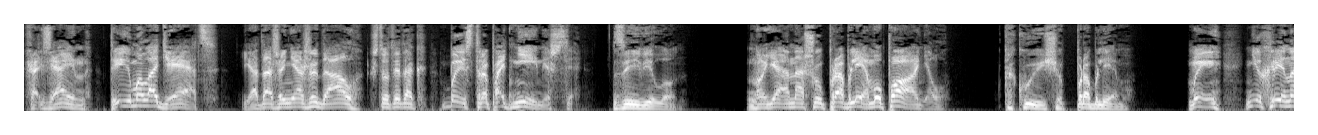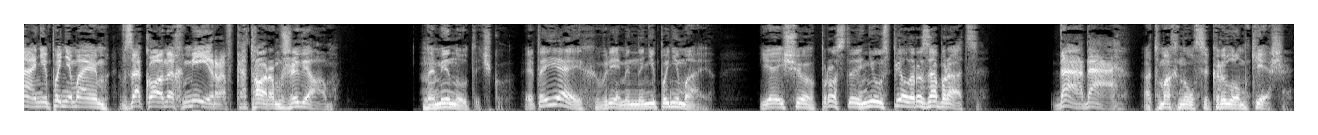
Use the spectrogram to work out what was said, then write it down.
«Хозяин, ты молодец! Я даже не ожидал, что ты так быстро поднимешься!» — заявил он. «Но я нашу проблему понял!» «Какую еще проблему?» «Мы ни хрена не понимаем в законах мира, в котором живем!» «На минуточку. Это я их временно не понимаю. Я еще просто не успел разобраться». «Да-да», — отмахнулся крылом Кеша.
